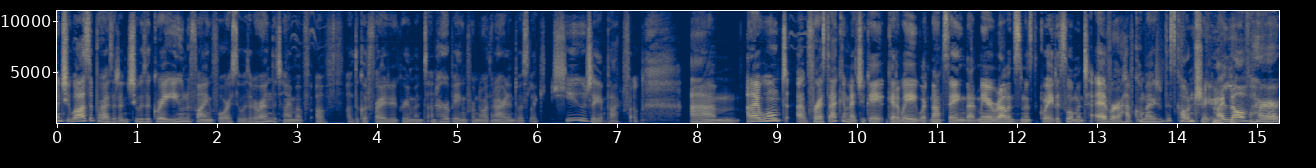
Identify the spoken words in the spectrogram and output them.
when she was a president, she was a great unifying force. It was around the time of, of, of the Good Friday Agreement, and her being from Northern Ireland was like hugely impactful. Um, and I won't, uh, for a second, let you get, get away with not saying that Mary Robinson is the greatest woman to ever have come out of this country. I love her.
